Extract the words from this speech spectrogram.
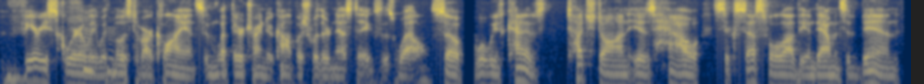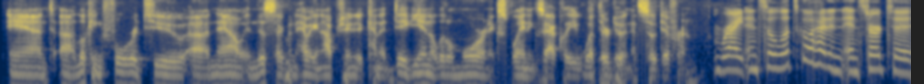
very squarely with most of our clients and what they're trying to accomplish with their nest eggs as well. So what we've kind of touched on is how successful a lot of the endowments have been and uh, looking forward to uh, now in this segment having an opportunity to kind of dig in a little more and explain exactly what they're doing that's so different. Right. And so let's go ahead and, and start to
